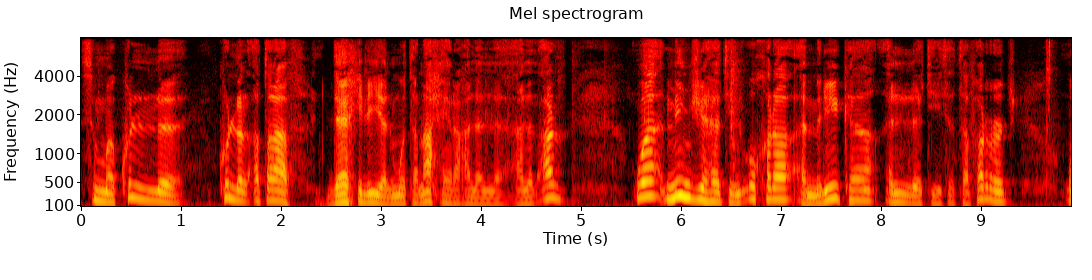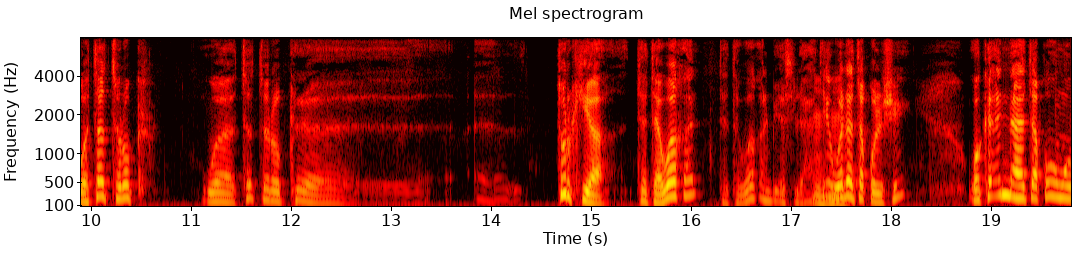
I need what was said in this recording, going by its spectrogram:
ثم كل كل الأطراف الداخلية المتناحرة على على الأرض. ومن جهة أخرى أمريكا التي تتفرج وتترك وتترك تركيا تتوغل تتوغل بأسلحتها ولا تقول شيء وكأنها تقوم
